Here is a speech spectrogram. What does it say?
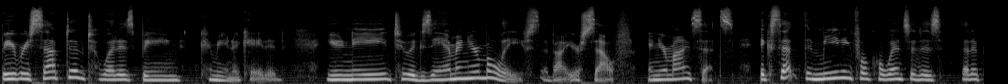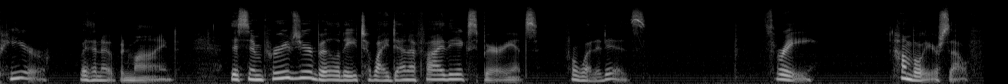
Be receptive to what is being communicated. You need to examine your beliefs about yourself and your mindsets. Accept the meaningful coincidences that appear with an open mind. This improves your ability to identify the experience for what it is. 3. Humble yourself.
